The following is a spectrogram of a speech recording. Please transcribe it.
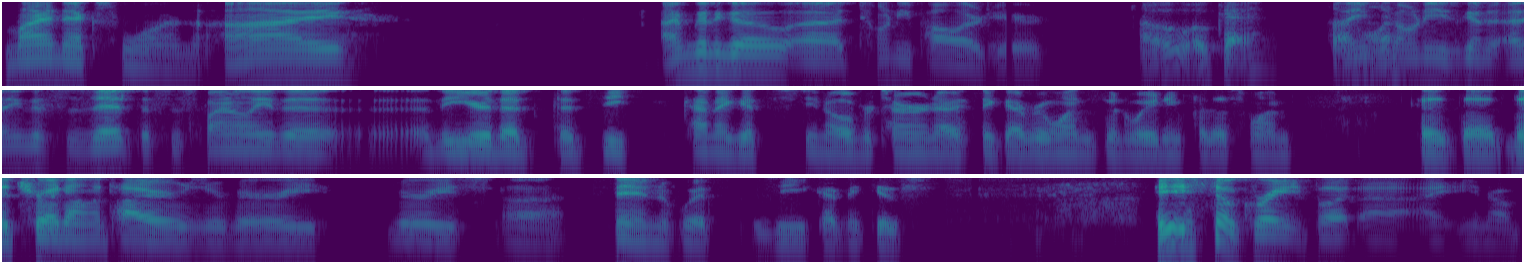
My next one, I I'm gonna go uh, Tony Pollard here. Oh, okay. Fun I think one. Tony's gonna. I think this is it. This is finally the the year that that Zeke kind of gets you know overturned. I think everyone's been waiting for this one because the the tread on the tires are very very uh, thin with Zeke. I think is he's still great, but uh, I you know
